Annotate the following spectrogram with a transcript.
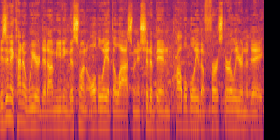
Isn't it kind of weird that I'm eating this one all the way at the last when it should have been probably the first earlier in the day?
